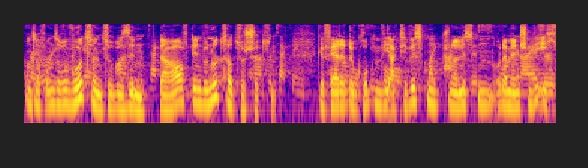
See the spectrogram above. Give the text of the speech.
uns auf unsere Wurzeln zu besinnen, darauf den Benutzer zu schützen. Gefährdete Gruppen wie Aktivisten, Journalisten oder Menschen wie ich.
